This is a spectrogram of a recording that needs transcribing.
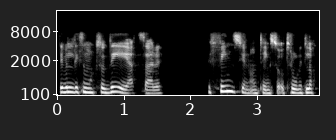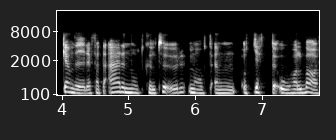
det är väl liksom också det att så här, det finns ju någonting så otroligt lockande i det för att det är en motkultur mot en jätteohållbar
